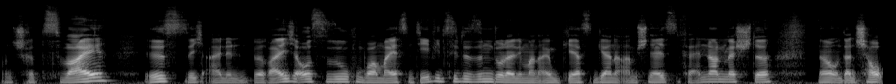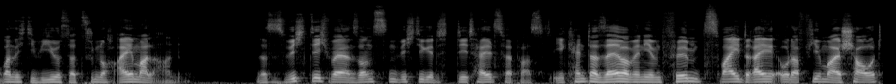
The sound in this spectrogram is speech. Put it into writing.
Und Schritt 2 ist, sich einen Bereich auszusuchen, wo am meisten Defizite sind oder den man gerne am schnellsten verändern möchte. Ja, und dann schaut man sich die Videos dazu noch einmal an. Das ist wichtig, weil ansonsten wichtige Details verpasst. Ihr kennt das selber, wenn ihr einen Film zwei, drei oder viermal schaut.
